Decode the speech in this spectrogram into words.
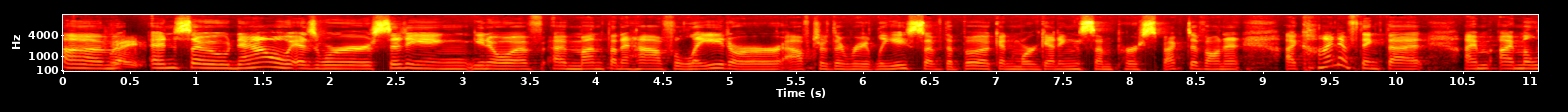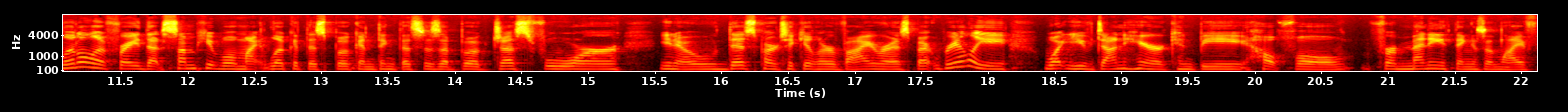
Um, right. And so now, as we're sitting, you know, a, a month and a half later after the release of the book, and we're getting some perspective on it, I kind of think that I'm I'm a little afraid that some people might look at this book and think this is a book just for you know this particular virus, but really what you've done here can be helpful for many things in life.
